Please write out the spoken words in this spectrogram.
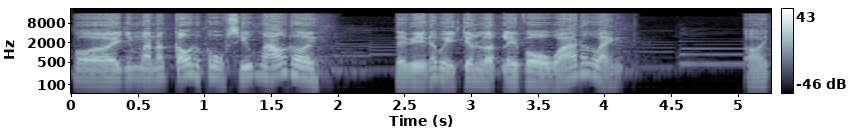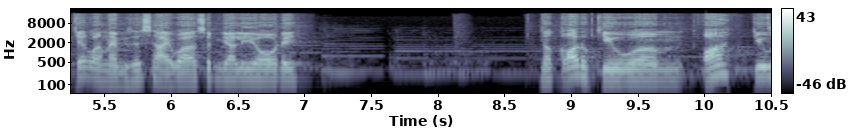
Thôi nhưng mà nó cấu được có một xíu máu thôi. Tại vì nó bị trên lệch level quá đó các bạn. Rồi chắc lần này mình sẽ xài qua Sun Galio đi. Nó có được chiêu um... Ó, chiêu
